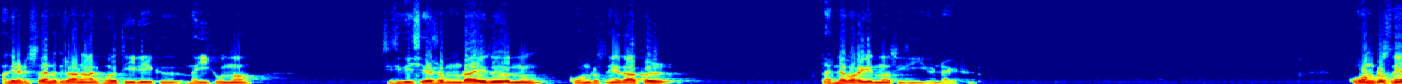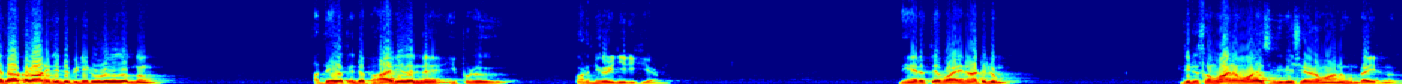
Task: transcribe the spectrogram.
അതിനടിസ്ഥാനത്തിലാണ് ആത്മഹത്യയിലേക്ക് നയിക്കുന്ന സ്ഥിതിവിശേഷം ഉണ്ടായത് എന്നും കോൺഗ്രസ് നേതാക്കൾ തന്നെ പറയുന്ന സ്ഥിതി ഉണ്ടായിട്ടുണ്ട്. കോൺഗ്രസ് നേതാക്കളാണ് ഇതിന്റെ പിന്നിലുള്ളത് എന്നും അദ്ദേഹത്തിന്റെ ഭാര്യ തന്നെ ഇപ്പോൾ പറഞ്ഞു കഴിഞ്ഞിരിക്കുകയാണ്. നേരത്തെ വയനാട്ടിലും ഇതിന് സമാനമായ സ്ഥിതിവിശേഷമാണ് ഉണ്ടായിരുന്നത്.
